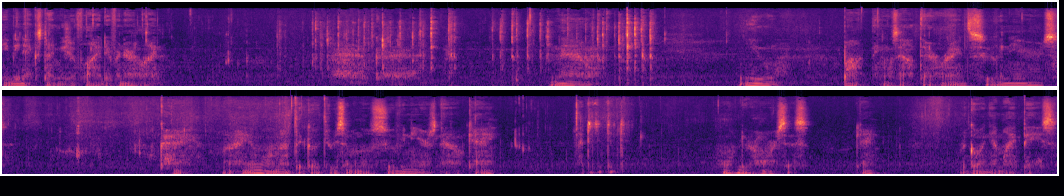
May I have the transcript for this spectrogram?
Maybe next time you should fly a different airline. Okay. Now, you bought things out there, right? Souvenirs? Okay. Alright, well, I'm gonna have to go through some of those souvenirs now, okay? Hold your horses, okay? We're going at my pace.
